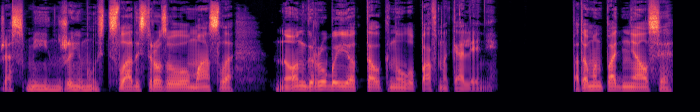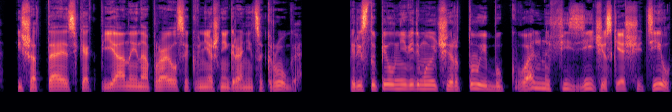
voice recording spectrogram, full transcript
Жасмин, жимолость, сладость розового масла — но он грубо ее оттолкнул, упав на колени. Потом он поднялся и, шатаясь, как пьяный, направился к внешней границе круга. Переступил невидимую черту и буквально физически ощутил,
